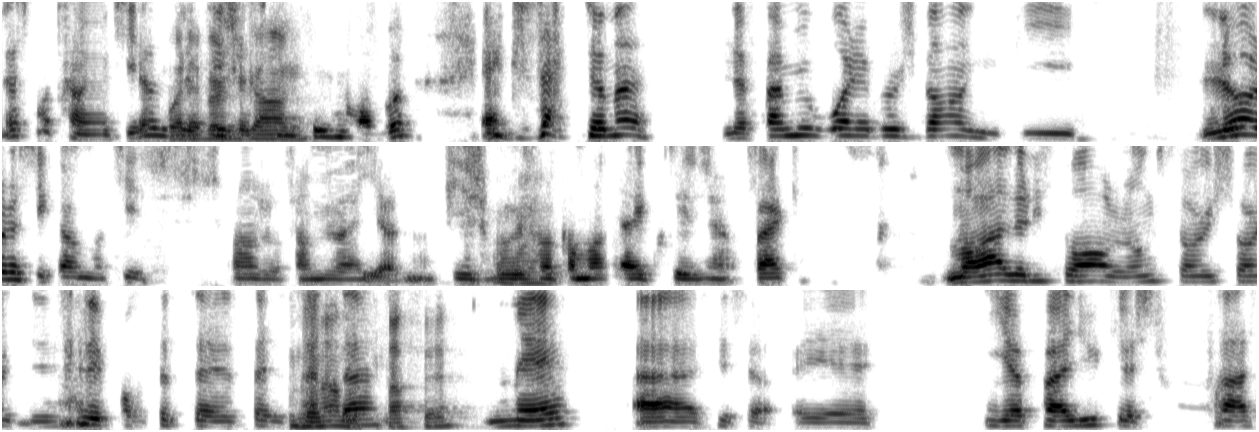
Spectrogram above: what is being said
laisse-moi tranquille. Whatever je gagne. Exactement. Le fameux whatever je gagne. Puis là, là c'est comme, OK, je pense que je vais faire mieux ailleurs. Puis je vais, je vais commencer à écouter les gens. Fait Morale de l'histoire, long story short, désolé pour toute cette, cette, non, non, mais parfait. Mais euh, c'est ça. Et, euh, il a fallu que je, frappe,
